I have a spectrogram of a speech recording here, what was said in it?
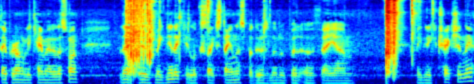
They predominantly came out of this one. that is magnetic. It looks like stainless, but there's a little bit of a um, magnetic attraction there.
